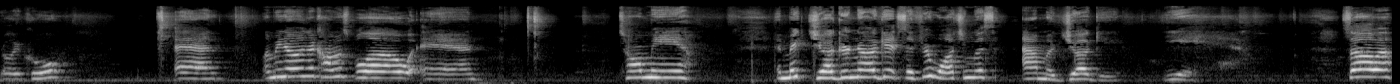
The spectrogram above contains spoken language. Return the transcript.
really cool. And let me know in the comments below and tell me and McJuggernuggets. If you're watching this, I'm a juggy. Yeah. So, uh,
